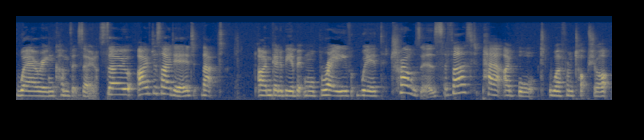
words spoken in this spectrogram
wearing comfort zone. So I've decided that I'm going to be a bit more brave with trousers. The first pair I bought were from Topshop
